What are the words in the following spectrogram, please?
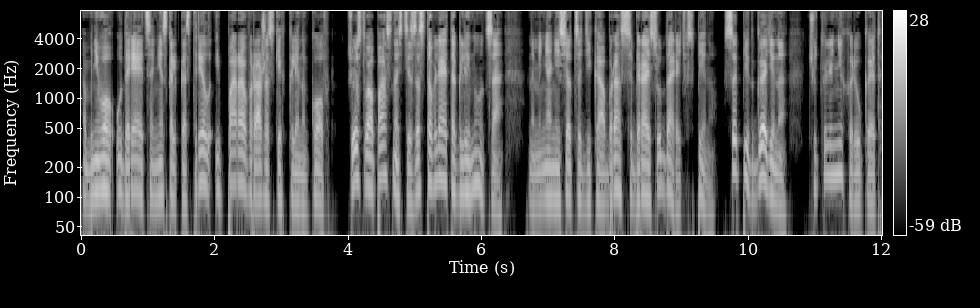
Об него ударяется несколько стрел и пара вражеских клинков, Чувство опасности заставляет оглянуться. На меня несется дикообраз, собираясь ударить в спину. Сопит гадина, чуть ли не хрюкает.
